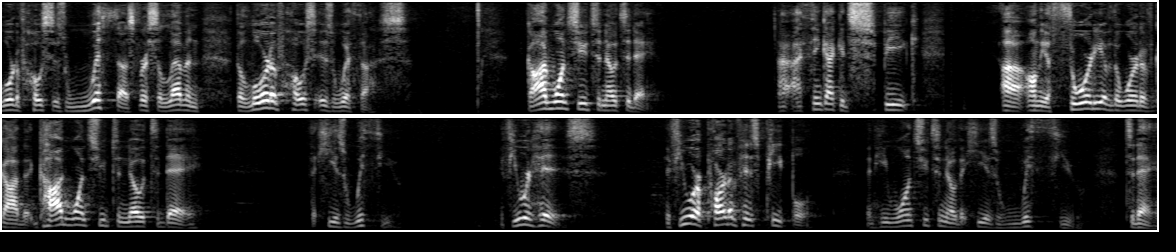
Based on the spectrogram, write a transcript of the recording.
the Lord of hosts is with us. Verse 11, the Lord of hosts is with us. God wants you to know today. I, think I could speak uh, on the authority of the Word of God that God wants you to know today that He is with you. If you were His, if you are a part of His people, then He wants you to know that He is with you today.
